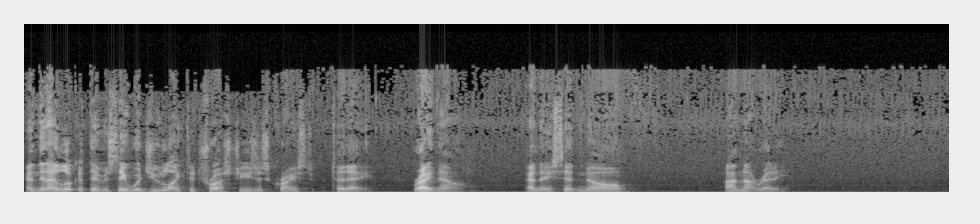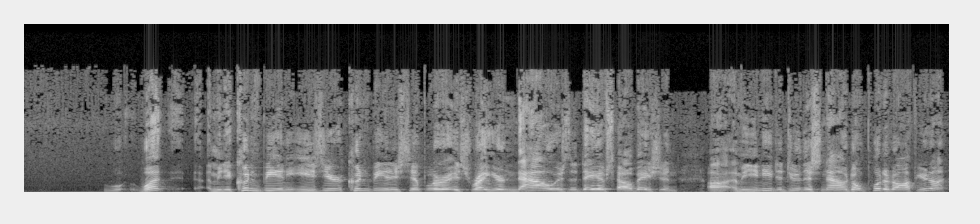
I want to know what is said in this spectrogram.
And then I look at them and say, Would you like to trust Jesus Christ today, right now? And they said, No, I'm not ready. What? I mean, it couldn't be any easier, couldn't be any simpler. It's right here. Now is the day of salvation. Uh, I mean, you need to do this now. Don't put it off. You're not,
